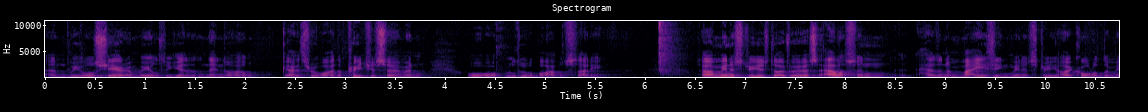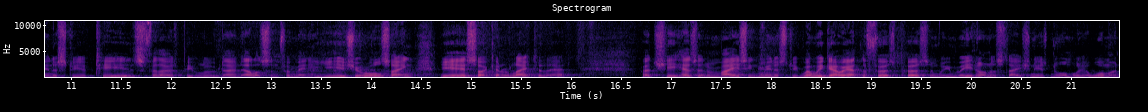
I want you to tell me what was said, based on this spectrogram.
and we all share a meal together. And then I'll go through either preach a sermon or we'll do a Bible study. So Our ministry is diverse. Alison has an amazing ministry. I call it the ministry of tears. For those people who have known Alison for many years, you're all saying, Yes, I can relate to that. But she has an amazing ministry. When we go out, the first person we meet on a station is normally a woman.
